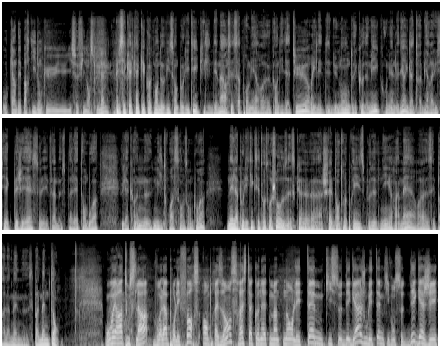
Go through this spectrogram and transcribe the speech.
aucun des partis, donc euh, il se finance lui-même. Et puis c'est quelqu'un qui est complètement novice en politique. Il démarre, c'est sa première euh, candidature. Il est du monde économique, on vient de le dire. Il a très bien réussi avec PGS, les fameuses palettes en bois. Il a quand même euh, 1300 emplois. Mais la politique, c'est autre chose. Est-ce qu'un chef d'entreprise peut devenir un maire? C'est pas la même, c'est pas le même temps. On verra tout cela. Voilà pour les forces en présence. Reste à connaître maintenant les thèmes qui se dégagent ou les thèmes qui vont se dégager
